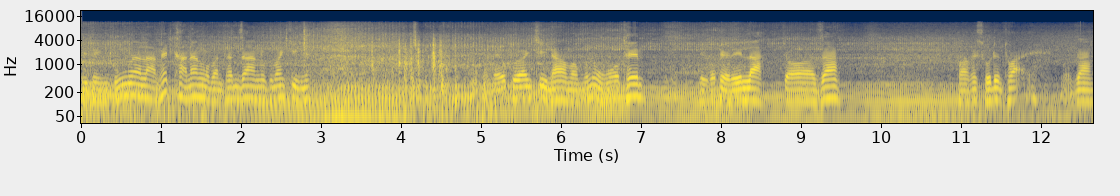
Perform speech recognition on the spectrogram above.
thì mình cũng à, làm hết khả năng của bản thân Giang luôn các anh chị nhé. Nếu quý anh chị nào mà muốn ủng hộ thêm thì có thể liên lạc cho Giang qua cái số điện thoại của Giang.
